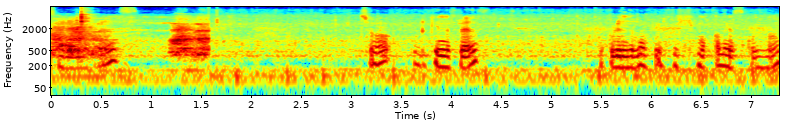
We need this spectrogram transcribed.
సరే ఫ్రెండ్స్. సో ఉడికింది ఫ్రెండ్స్. ఇప్పుడు ఇందులోకి ఫిష్ ముక్కలు వేసుకుందాం.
